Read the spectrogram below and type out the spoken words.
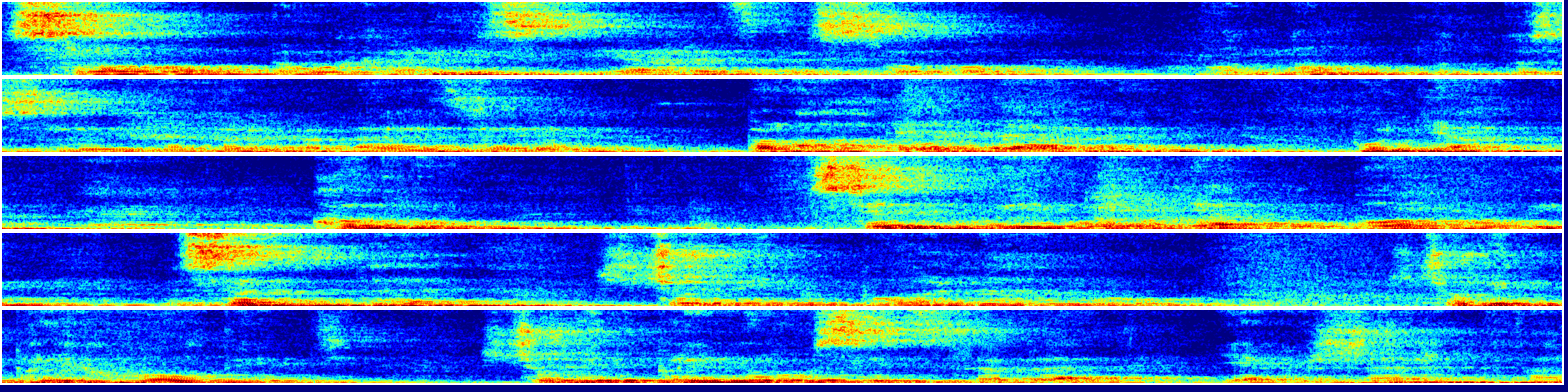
Слово Евхаристія, грецьке слово, воно дослідно перекладається як благодарення, подяка. Кому? Святкуємо подяку Богові за те, що Він поглянув, що Він приходить, що Він приносить себе як жертва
